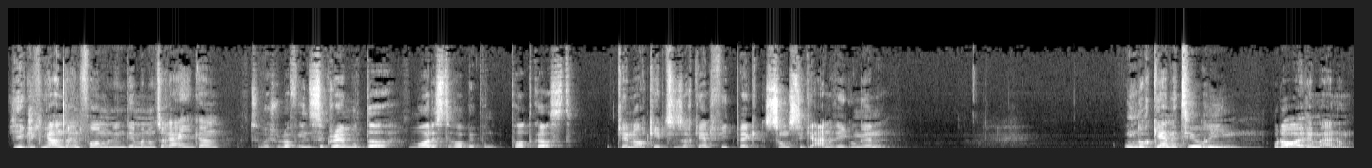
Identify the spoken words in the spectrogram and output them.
jeglichen anderen Formen, in denen man uns erreichen kann. Zum Beispiel auf Instagram unter modestehobby.podcast. Genau, gebt uns auch gern Feedback, sonstige Anregungen und auch gerne Theorien oder eure Meinung,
